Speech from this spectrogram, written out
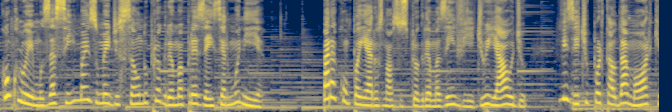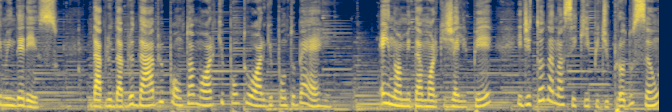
Concluímos assim mais uma edição do programa Presença e Harmonia. Para acompanhar os nossos programas em vídeo e áudio, visite o portal da MORC no endereço www.amorque.org.br. Em nome da MORC GLP e de toda a nossa equipe de produção,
